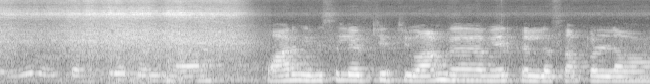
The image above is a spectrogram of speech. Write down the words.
ஒரே ஒரு சப்ஸ்கிரைப் பண்ணுங்கள் வாருங்க விசில் அடிச்சிருச்சு. வாங்க வேர்க்கடல சாப்பிட்லாம்.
